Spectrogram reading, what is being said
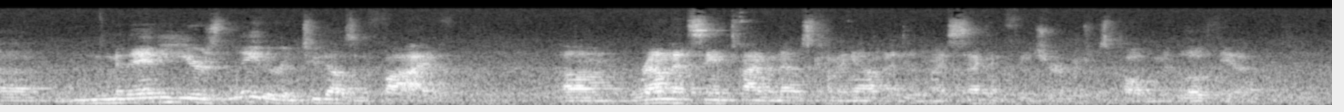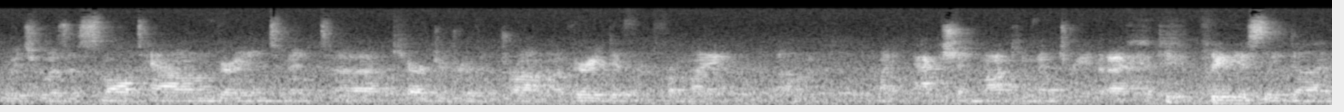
uh, many years later in 2005. Um, around that same time when that was coming out, I did my second feature, which was called Midlothian, which was a small town, very intimate, uh, character-driven drama, very different from my um, my action mockumentary that I had previously done.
